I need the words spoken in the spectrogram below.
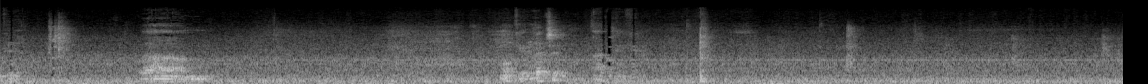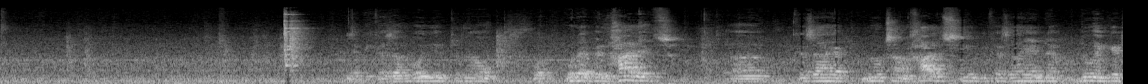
Okay. Um, okay, that's it, I think. Yeah, because I'm going what would have been Khalid's, because I have notes on Khalid's here because I end up doing it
